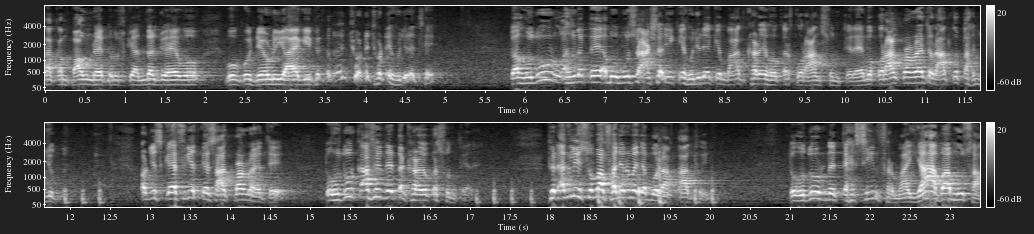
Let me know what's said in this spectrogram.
کا کمپاؤنڈ ہے، پھر اس کے اندر جو ہے وہ وہ کوئی ڈیوڑی آئے گی، پھر چھوٹے چھوٹے حجرے تھے۔ تو حضور حضرت ابو موسا عشری کے حجرے کے بعد کھڑے ہو کر قرآن سنتے رہے۔ وہ قرآن پڑھ رہے تھے رات کو تحجد میں۔ اور جس کیفیت کے ساتھ پڑھ رہے تھے، تو حضور کافی دیر تک کھڑے ہو کر سنتے رہے۔ پھر اگلی صبح فجر میں جب ملاقات ہوئی تو حضور نے تحسین فرمایا یا ابا موسا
